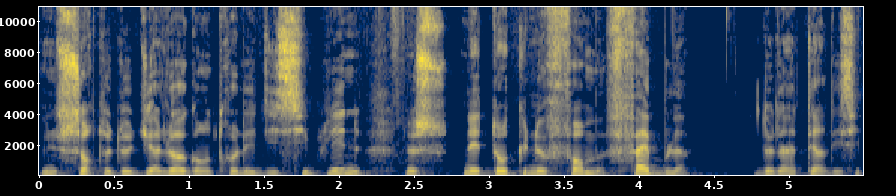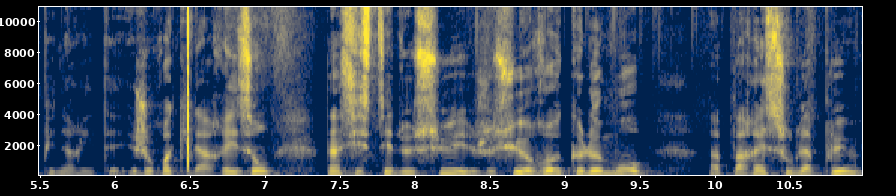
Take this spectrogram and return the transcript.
une sorte de dialogue entre les disciplines n'étant qu'une forme faible de l'interdisciplinarité. Je crois qu'il a raison d'insister dessus, et je suis heureux que le mot apparaît sous la plume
